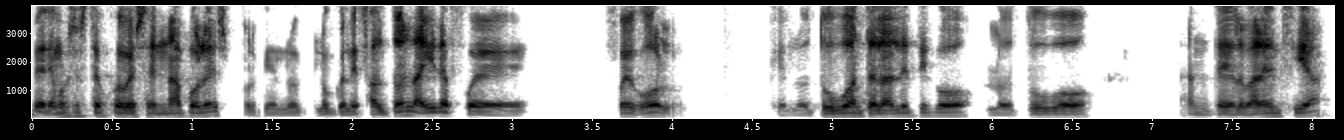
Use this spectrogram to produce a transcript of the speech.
Veremos este jueves en Nápoles, porque lo, que le faltó en la ida fue, fue gol, que lo tuvo ante el Atlético, lo tuvo ante el Valencia,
